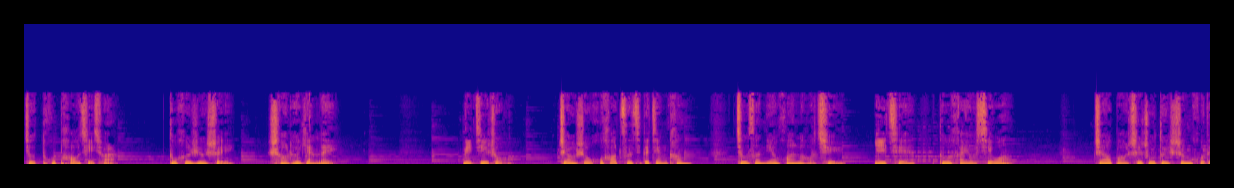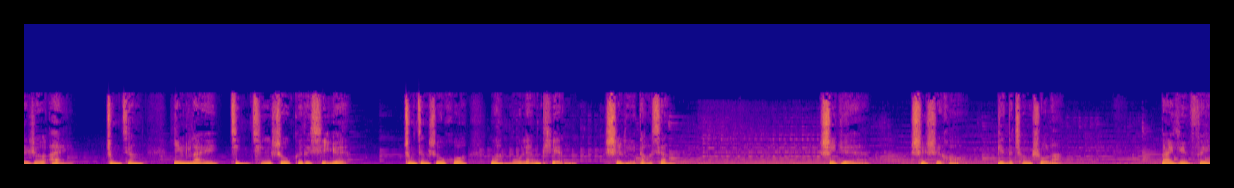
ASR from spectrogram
就多跑几圈，多喝热水，少流眼泪。你记住，只要守护好自己的健康，就算年华老去。一切都还有希望，只要保持住对生活的热爱，终将迎来尽情收割的喜悦，终将收获万亩良田，十里稻香。十月，是时候变得成熟了。白云飞，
